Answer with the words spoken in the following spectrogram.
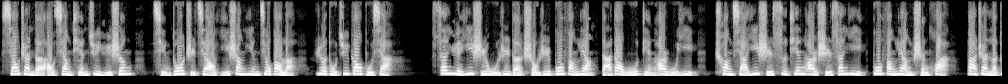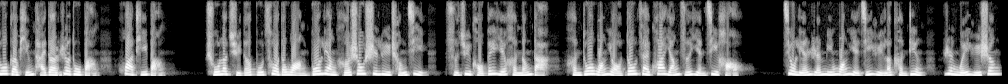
肖战的偶像甜剧《余生》，请多指教，一上映就爆了，热度居高不下。三月一十五日的首日播放量达到五点二五亿，创下一十四天二十三亿播放量神话，霸占了多个平台的热度榜、话题榜。除了取得不错的网播量和收视率成绩，此剧口碑也很能打，很多网友都在夸杨紫演技好，就连人民网也给予了肯定，认为余生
